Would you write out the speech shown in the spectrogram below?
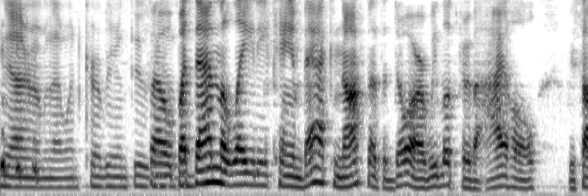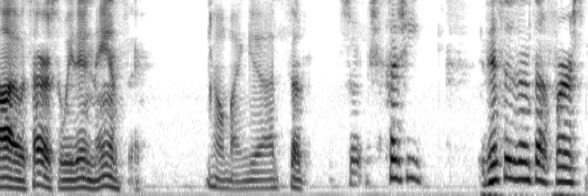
yeah, I remember that one. Curb Your Enthusiasm. So, but then the lady came back, knocked at the door. We looked through the eye hole. We saw it was her, so we didn't answer. oh my god, So, so because she, this isn't the first.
